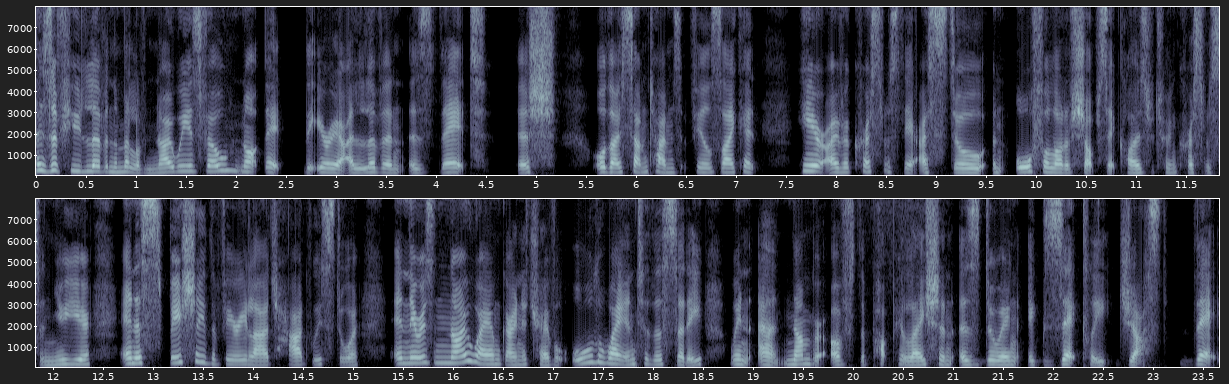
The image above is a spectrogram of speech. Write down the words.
as if you live in the middle of nowheresville. Not that the area I live in is that ish, although sometimes it feels like it. here over Christmas, there are still an awful lot of shops that close between Christmas and New Year, and especially the very large hardware store. And there is no way I'm going to travel all the way into the city when a number of the population is doing exactly just that.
